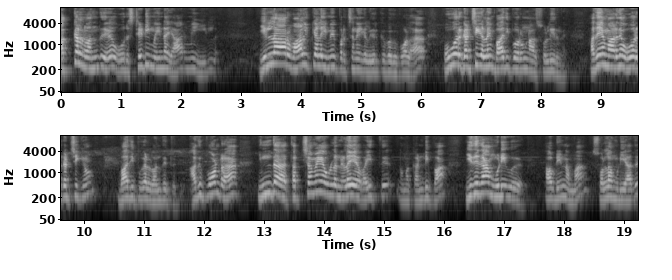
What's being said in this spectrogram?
மக்கள் வந்து ஒரு ஸ்டெடி மைண்டாக யாருமே இல்லை. எல்லார் வாழ்க்கையிலையுமே பிரச்சனைகள் இருக்கிறது போல் ஒவ்வொரு கட்சிகளையும் பாதிப்பு வரும்னு நான் சொல்லியிருந்தேன். அதே மாதிரி தான் ஒவ்வொரு கட்சிக்கும் பாதிப்புகள் வந்துட்டுருக்கு. அது போன்ற இந்த தற்சமய உள்ள நிலையை வைத்து நம்ம கண்டிப்பாக இதுதான் முடிவு அப்படின்னு நம்ம சொல்ல முடியாது.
